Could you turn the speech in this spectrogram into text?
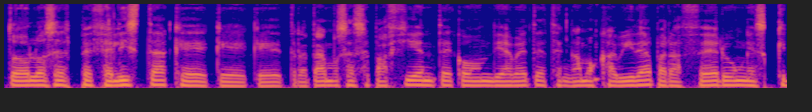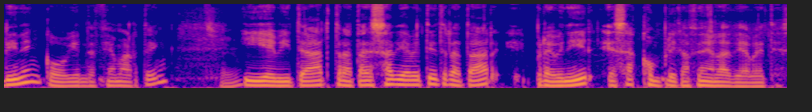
todos los especialistas que, que, tratamos a ese paciente con diabetes tengamos cabida para hacer un screening, como bien decía Martín, y evitar tratar esa diabetes y tratar, prevenir esas complicaciones de la diabetes.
